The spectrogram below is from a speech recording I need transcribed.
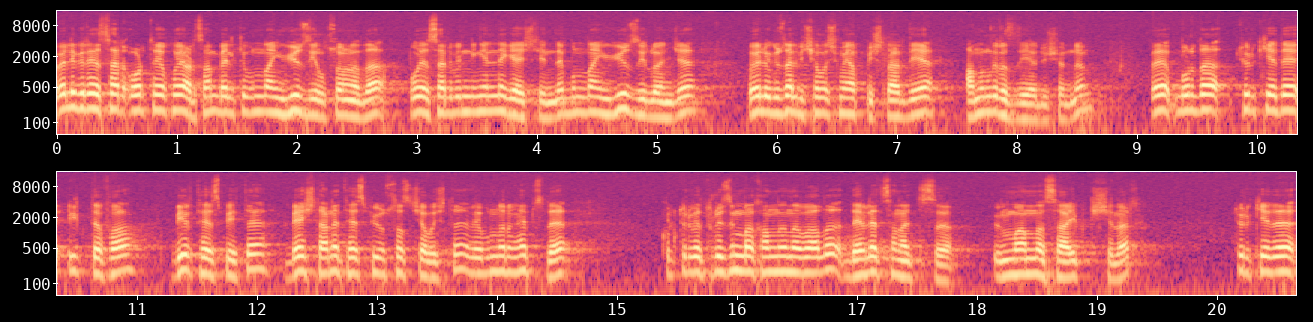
Böyle bir eser ortaya koyarsam belki bundan 100 yıl sonra da bu eser birinin eline geçtiğinde bundan 100 yıl önce böyle güzel bir çalışma yapmışlar diye anılırız diye düşündüm. Ve burada Türkiye'de ilk defa bir tesbihte 5 tane tesbih ustası çalıştı ve bunların hepsi de Kültür ve Turizm Bakanlığı'na bağlı devlet sanatçısı ünvanına sahip kişiler. Türkiye'de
